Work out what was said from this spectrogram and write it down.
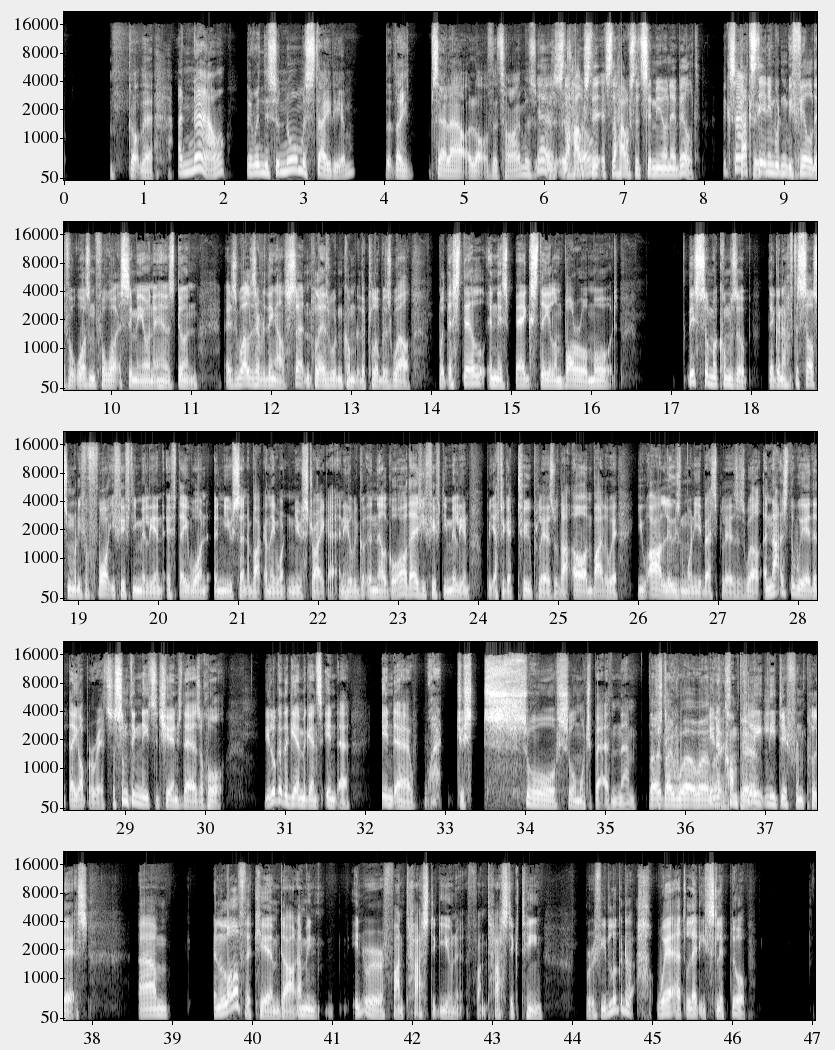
got there, and now they're in this enormous stadium that they sell out a lot of the time. As yeah, as, it's the house. well. That, it's the house that Simeone built. exactly. That stadium wouldn't be filled if it wasn't for what Simeone has done, as well as everything else. Certain players wouldn't come to the club as well, but they're still in this beg, steal, and borrow mode. This summer comes up, they're going to have to sell somebody for 40, 50 million if they want a new centre back and they want a new striker. And he'll be, and they'll go, oh, there's your 50 million, but you have to get two players with that. Oh, and by the way, you are losing one of your best players as well. And that is the way that they operate. So something needs to change there as a whole. You look at the game against Inter, Inter, what, just so, so much better than them They, they were, weren't in they? a Yeah. completely different place. Um, and a lot of it came down. I mean, Inter are a fantastic unit, a fantastic team. But if you look at where Atleti slipped up,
